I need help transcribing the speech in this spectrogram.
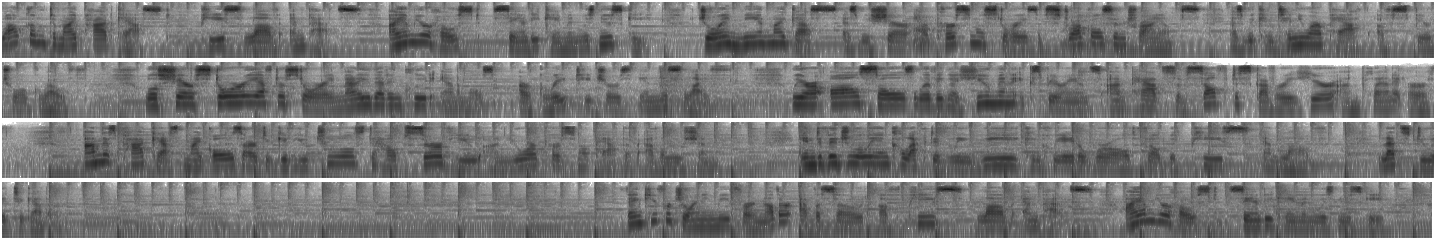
Welcome to my podcast, Peace, Love, and Pets. I am your host, Sandy Kamen Wisniewski. Join me and my guests as we share our personal stories of struggles and triumphs as we continue our path of spiritual growth. We'll share story after story, many that include animals, our great teachers in this life. We are all souls living a human experience on paths of self discovery here on planet Earth. On this podcast, my goals are to give you tools to help serve you on your personal path of evolution. Individually and collectively, we can create a world filled with peace and love. Let's do it together. Thank you for joining me for another episode of Peace, Love, and Pets. I am your host, Sandy Kamen Wisniewski.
